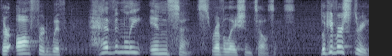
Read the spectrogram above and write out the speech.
They're offered with heavenly incense, Revelation tells us. Look at verse 3.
